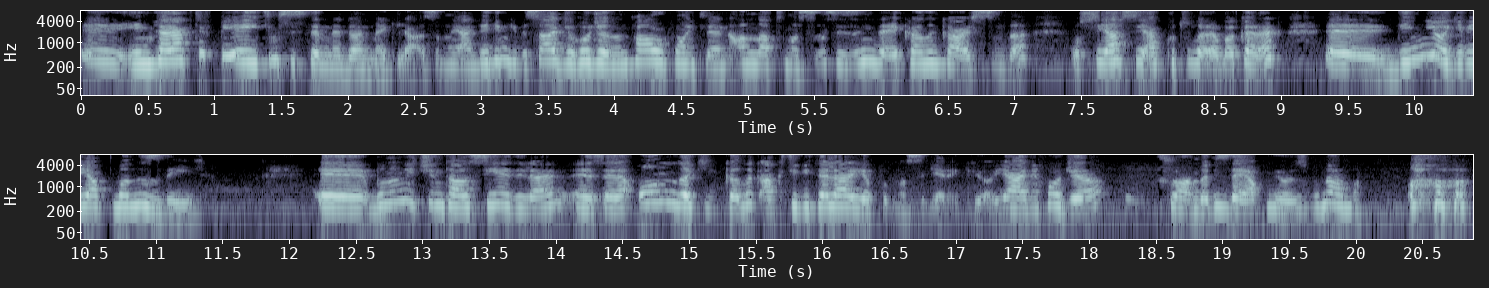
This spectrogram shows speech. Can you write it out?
e, interaktif bir eğitim sistemine dönmek lazım. Yani dediğim gibi sadece hocanın PowerPoint'lerini anlatması, sizin de ekranın karşısında o siyah siyah kutulara bakarak e, dinliyor gibi yapmanız değil. E, bunun için tavsiye edilen mesela 10 dakikalık aktiviteler yapılması gerekiyor. Yani hoca, şu anda biz de yapmıyoruz bunu ama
